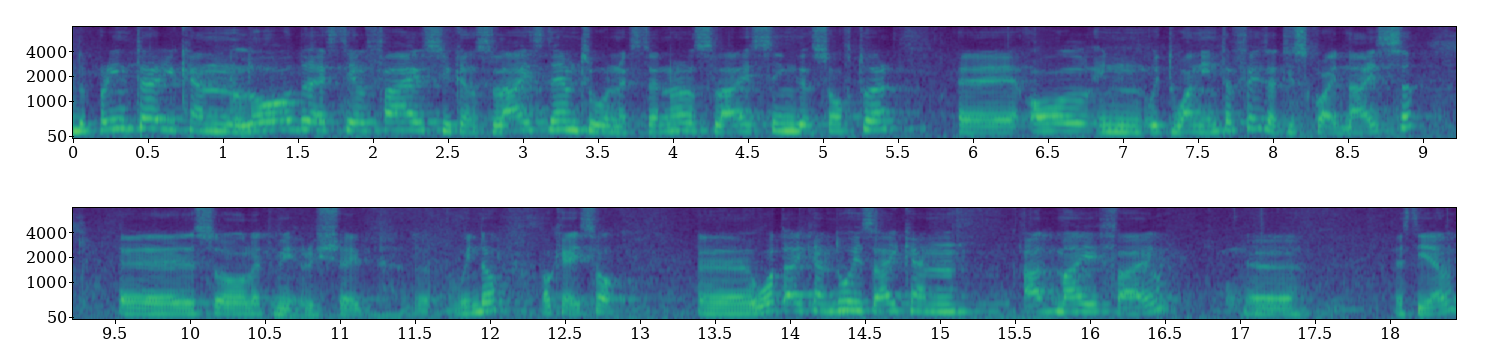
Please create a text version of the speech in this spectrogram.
the printer, you can load STL files, you can slice them through an external slicing software, uh, all in with one interface that is quite nice. Uh, so let me reshape the window. Okay, so uh, what I can do is I can add my file, uh, STL,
